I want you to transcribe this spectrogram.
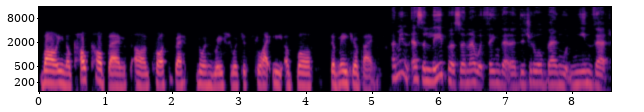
while you know Kakao Bank's uh, gross bad loan ratio is just slightly above the major banks. I mean, as a layperson, I would think that a digital bank would mean that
